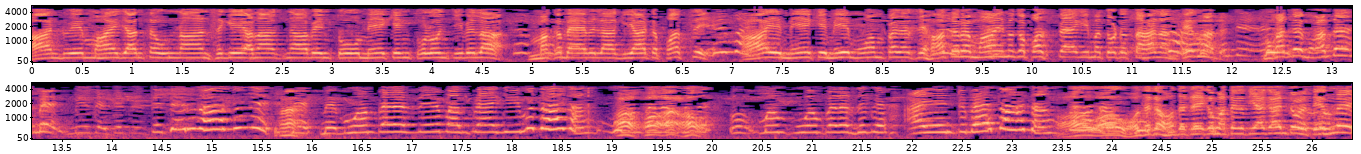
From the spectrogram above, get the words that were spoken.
ආණ්ඩුවේ මහජනත උන්නාන්සේගේ අනාඥාවෙන් තෝ මේකෙන් තොලොංචි වෙලා මක බෑ වෙලා ගියාට පස්සේ ආයේ මේකේ මේ මුවන් පැලසේ හතර මායිමක පස් පෑගීම තොට තහනම් කරනවද මොකද්ද? මොකද්ද? මේ මේ හඳුන්නේ. ආ. මේ මුවන් පැලස්සේ පස් පෑගීම ඔව්. මම මුවන් පැලස්සට අයෙන්ට බෑ ඔව් හොඳට හොඳට ඒක මතක තියාගන්න ඕනේ තේරුණේ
